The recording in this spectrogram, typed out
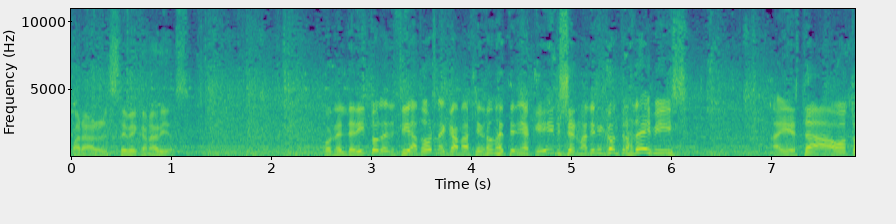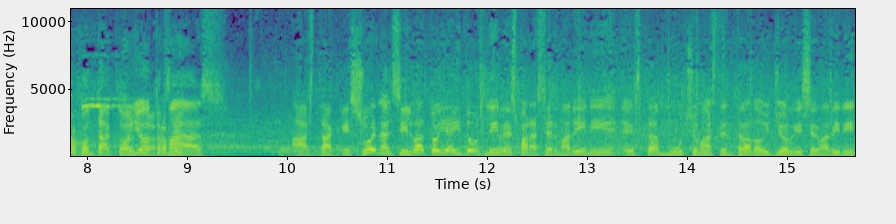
para el CB Canarias. Con el dedito le decía a Dornecam hacia dónde tenía que ir. Sermadini contra Davis. Ahí está, otro contacto y otro más hasta que suena el silbato y hay dos libres para Sermadini. Está mucho más centrado hoy Giorgi Sermadini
